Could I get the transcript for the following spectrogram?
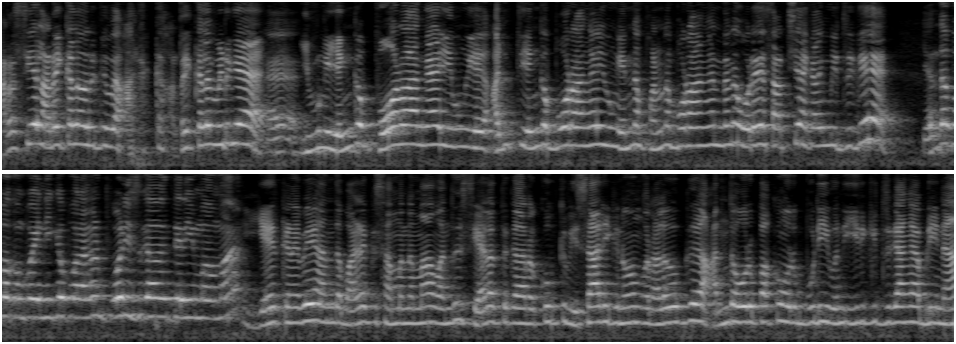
அரசியல் அடைக்கலம் இருக்கு அடக்க அடைக்கலம் விடுங்க. இவங்க எங்க போறாங்க? இவங்க அடுத்து எங்க போறாங்க? இவங்க என்ன பண்ண போறாங்கன்னு ஒரே சர்ச்சையா கிளம்பிட்டு இருக்கு. எந்த பக்கம் போய் நிக்க போறாங்கன்னு போலீஸுக்காக தெரியுமாமா? ஏற்கனவே அந்த வழக்கு சம்பந்தமா வந்து சேலத்துக்கார கூப்பிட்டு விசாரிக்கணுங்கிற அளவுக்கு அந்த ஒரு பக்கம் ஒரு புடி வந்து இருக்கிட்டு இருக்காங்க அப்படின்னா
